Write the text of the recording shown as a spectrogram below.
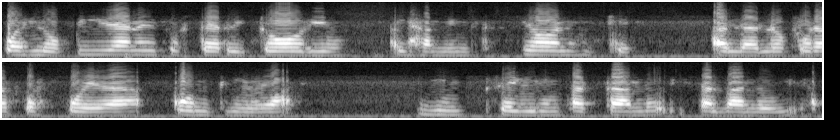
pues lo pidan en sus territorios, a las administraciones, y que hablar locura pues pueda continuar y seguir impactando y salvando vidas.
